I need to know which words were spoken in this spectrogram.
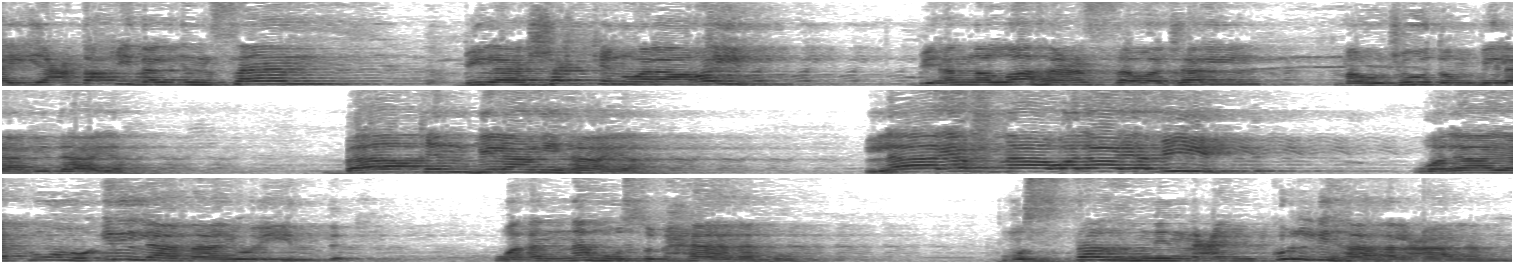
أن يعتقد الإنسان بلا شك ولا ريب بأن الله عز وجل موجود بلا بداية باق بلا نهاية. لا يفنى ولا يبيد ولا يكون إلا ما يريد وأنه سبحانه مستغن عن كل هذا العالم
